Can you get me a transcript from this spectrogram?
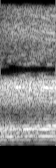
Oh.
